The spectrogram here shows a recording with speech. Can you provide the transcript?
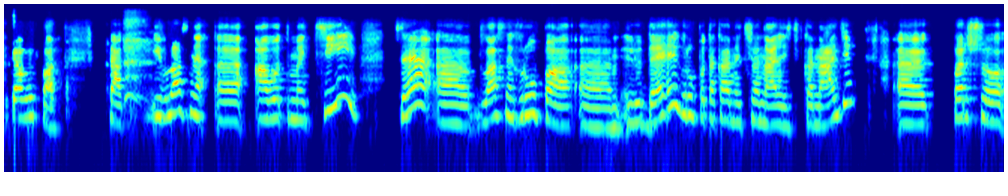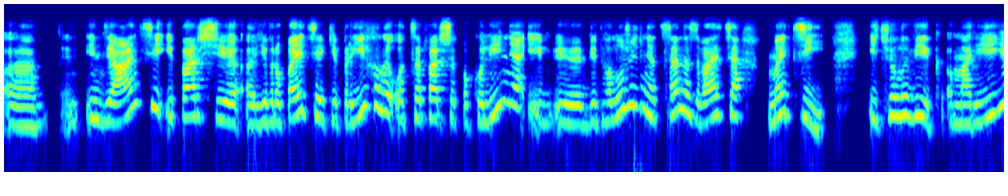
цікавий факт. Так, і власне, е, а от меті це е, власне група е, людей, група така національність в Канаді. Першо е, індіанці і перші е, європейці, які приїхали, оце перше покоління і відгалуження це називається меті. І чоловік Марії,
